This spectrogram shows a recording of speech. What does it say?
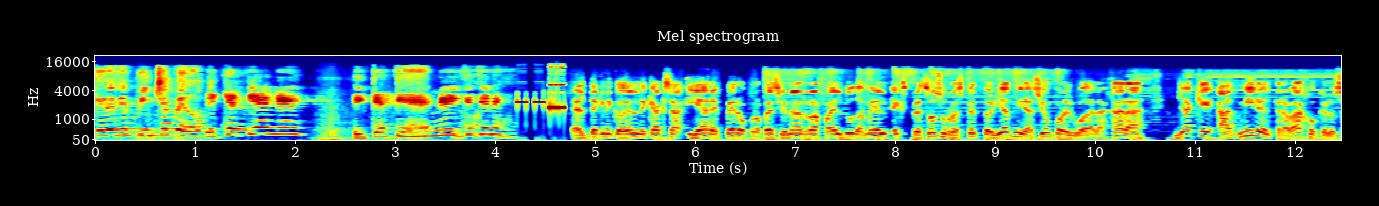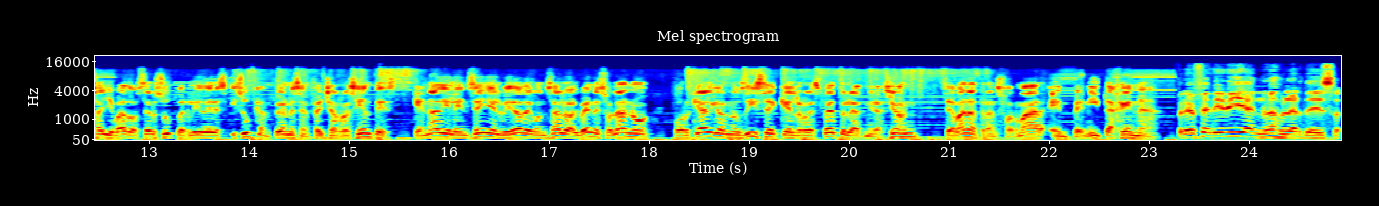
Eres bien pinche pedote. ¿Y qué tiene? ¿Y qué tiene? ¿Y qué tiene? El técnico del Necaxa y arepero profesional Rafael Dudamel expresó su respeto y admiración por el Guadalajara, ya que admira el trabajo que los ha llevado a ser superlíderes y subcampeones en fechas recientes. Que nadie le enseñe el video de Gonzalo al venezolano, porque alguien nos dice que el respeto y la admiración se van a transformar en penita ajena. Preferiría no hablar de eso.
